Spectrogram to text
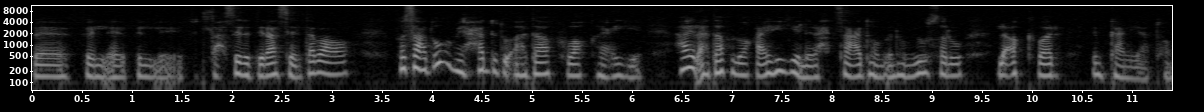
في في في التحصيل الدراسي تبعه. فساعدوهم يحددوا أهداف واقعية. هاي الأهداف الواقعية هي اللي رح تساعدهم إنهم يوصلوا لأكبر إمكانياتهم.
